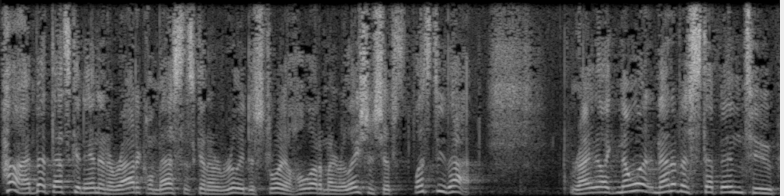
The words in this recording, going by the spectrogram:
huh, I bet that's going to end in a radical mess that's going to really destroy a whole lot of my relationships. Let's do that. Right? Like, no one, none of us step into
